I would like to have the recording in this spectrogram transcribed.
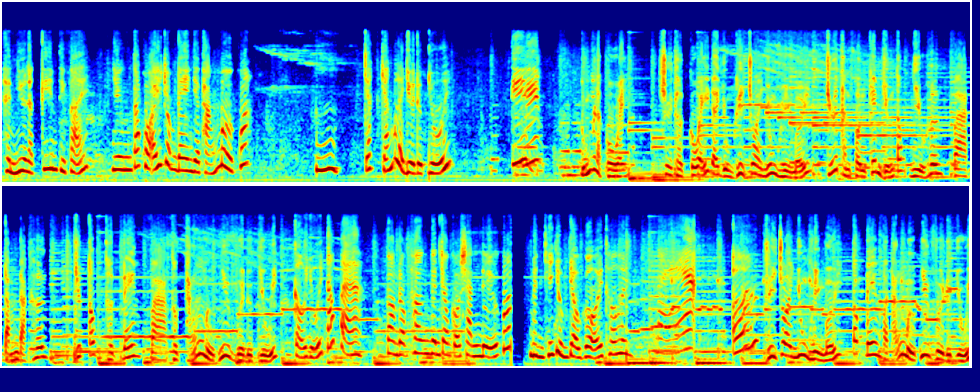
Hình như là Kim thì phải. Nhưng tóc cô ấy trông đen và thẳng mượt quá. Ừ Chắc chắn là vừa được duỗi Kim! Đúng là cô ấy. Sự thật cô ấy đã dùng Rejoice nhung huyền mới Chứa thành phần kem dưỡng tóc nhiều hơn và đậm đặc hơn Giúp tóc thật đen và thật thẳng mượt như vừa được duỗi Cậu duỗi tóc à. Còn độc thân nên trông cậu sành điệu quá. Mình chỉ dùng dầu gội thôi. Mẹ! Ơ? Rejoice nhung huyền mới Tóc đen và thẳng mượt như vừa được duỗi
